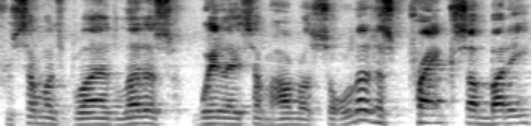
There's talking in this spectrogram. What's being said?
for someone's blood. Let us waylay some harmless soul. Let us prank somebody.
